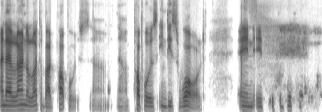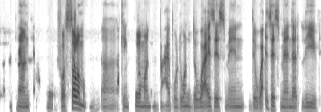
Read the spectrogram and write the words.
and I learned a lot about purpose, um, uh, purpose in this world, and it, it's a book account for Solomon, uh, King Solomon, the Bible, one of the wisest men, the wisest man that lived.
